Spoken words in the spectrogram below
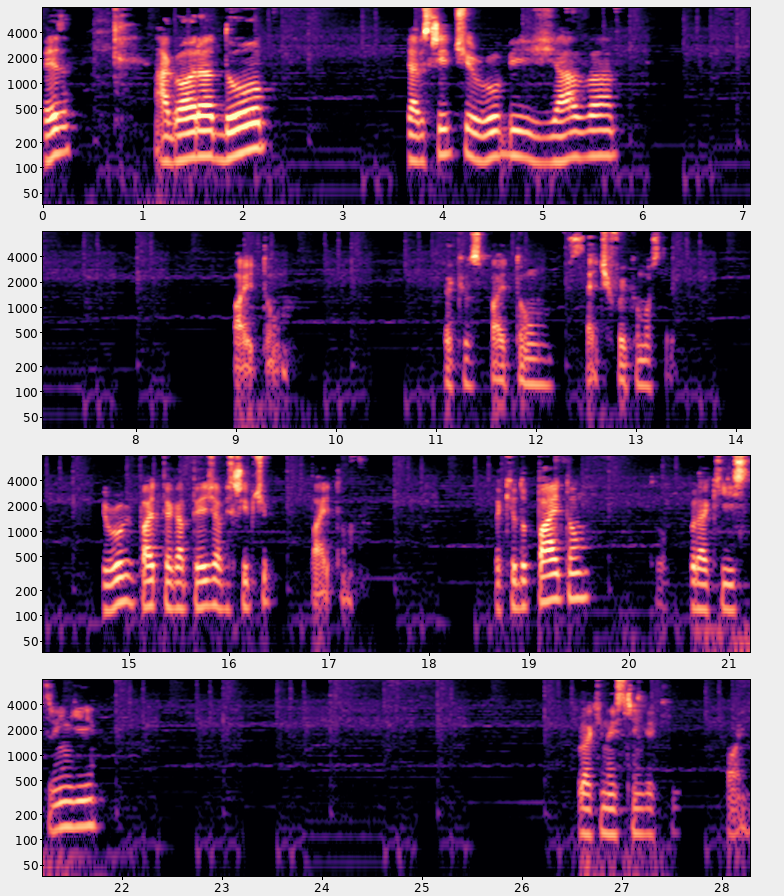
Beleza? Agora do JavaScript, Ruby, Java, Python. Aqui os Python 7 foi que eu mostrei. Ruby, Python, PHP, JavaScript, Python. Aqui o do Python. por aqui string por aqui na string aqui, join.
